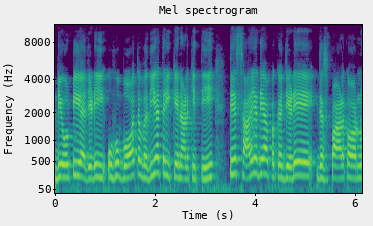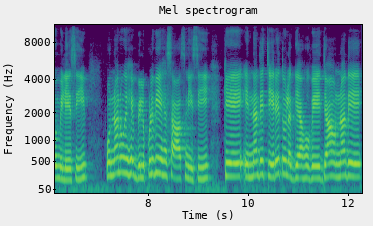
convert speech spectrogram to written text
ਡਿਊਟੀ ਆ ਜਿਹੜੀ ਉਹ ਬਹੁਤ ਵਧੀਆ ਤਰੀਕੇ ਨਾਲ ਕੀਤੀ ਤੇ ਸਾਰੇ ਅਧਿਆਪਕ ਜਿਹੜੇ ਜਸਪਾਲ ਕੌਰ ਨੂੰ ਮਿਲੇ ਸੀ, ਉਹਨਾਂ ਨੂੰ ਇਹ ਬਿਲਕੁਲ ਵੀ ਅਹਿਸਾਸ ਨਹੀਂ ਸੀ ਕਿ ਇਹਨਾਂ ਦੇ ਚਿਹਰੇ ਤੋਂ ਲੱਗਿਆ ਹੋਵੇ ਜਾਂ ਉਹਨਾਂ ਦੇ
